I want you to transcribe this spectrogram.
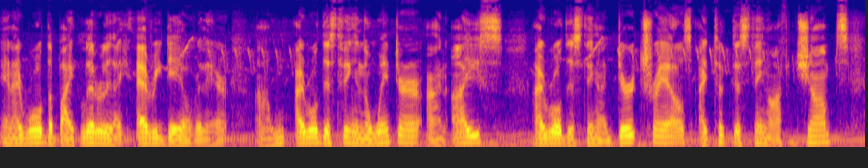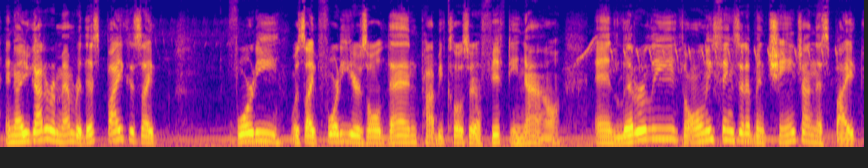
and I rode the bike literally like every day over there. Uh, I rode this thing in the winter on ice. I rolled this thing on dirt trails. I took this thing off jumps. And now you got to remember, this bike is like 40, was like 40 years old then, probably closer to 50 now. And literally, the only things that have been changed on this bike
